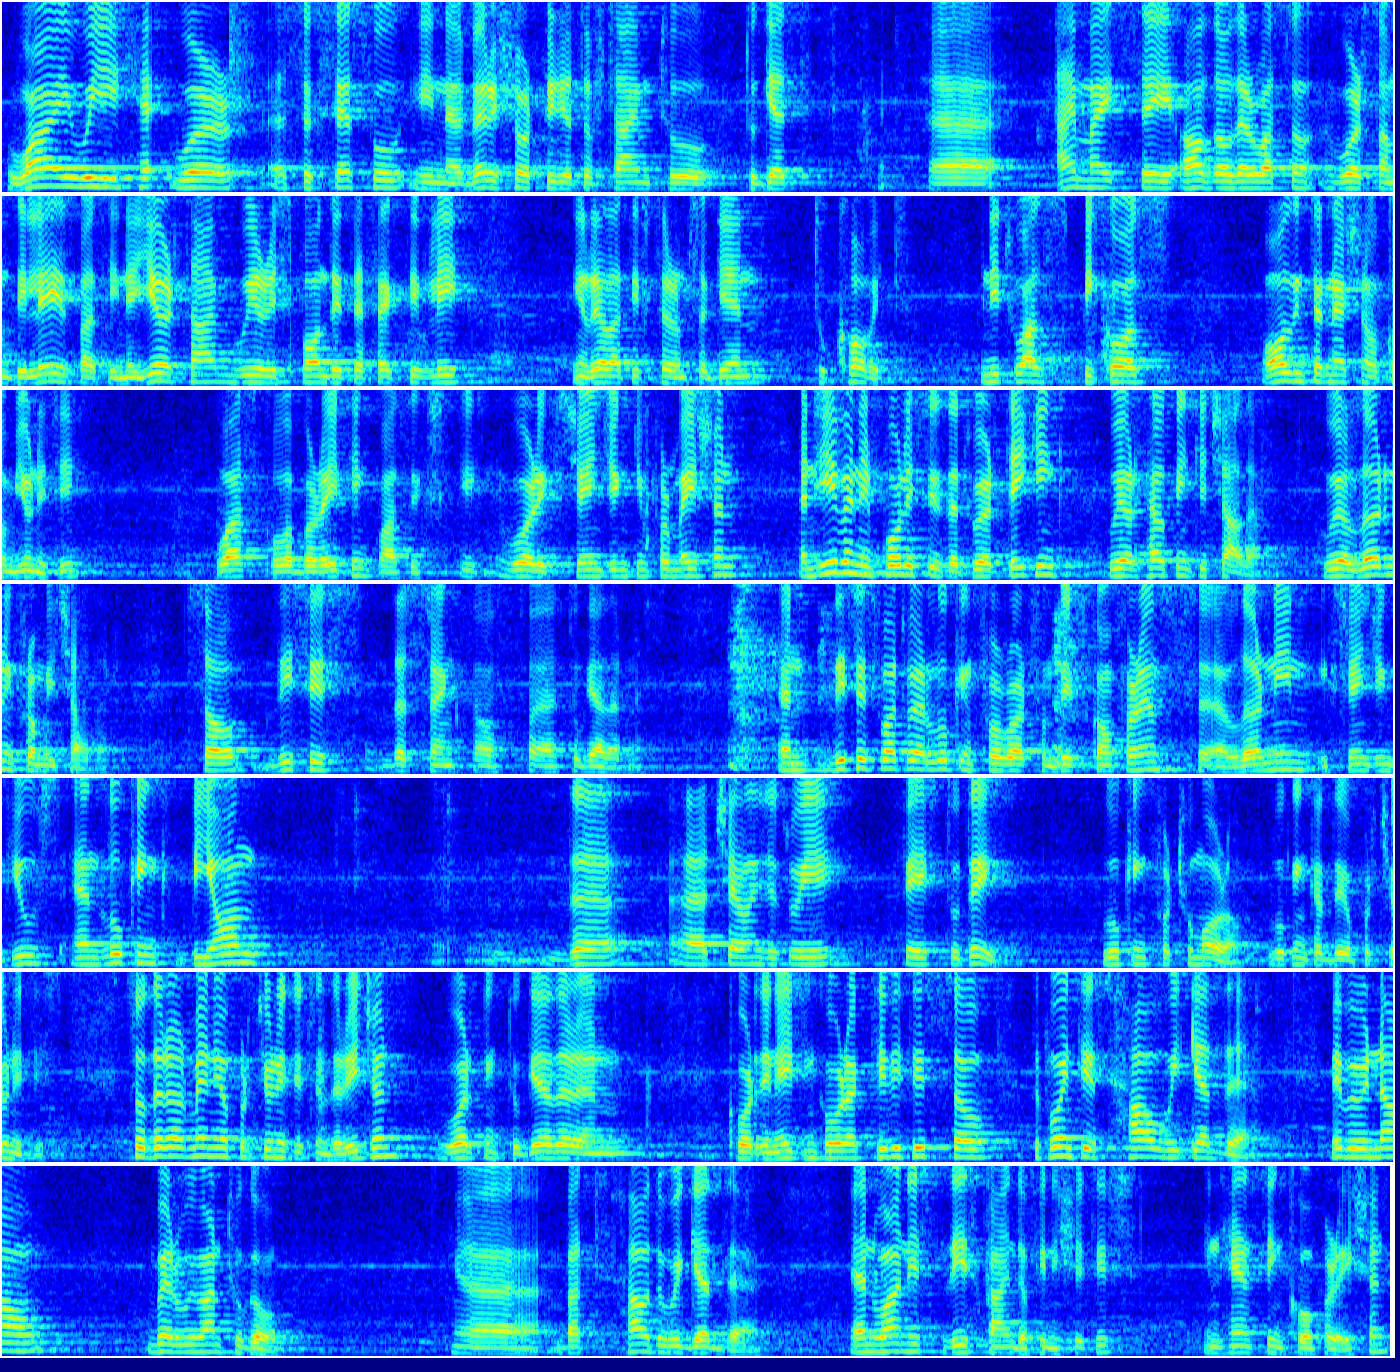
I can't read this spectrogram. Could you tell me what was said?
Why we were uh, successful in a very short period of time to, to get, uh, I might say, although there was were some delays, but in a year time we responded effectively in relative terms again to COVID. And it was because all international community was collaborating, was ex were exchanging information, and even in policies that we're taking, we are helping each other. We are learning from each other. So this is the strength of uh, togetherness. And this is what we're looking forward from this conference, uh, learning, exchanging views, and looking beyond the uh, challenges we face today, looking for tomorrow, looking at the opportunities. So there are many opportunities in the region, working together and coordinating our activities. So the point is how we get there. Maybe we know where we want to go, uh, but how do we get there? And one is these kind of initiatives, enhancing cooperation.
